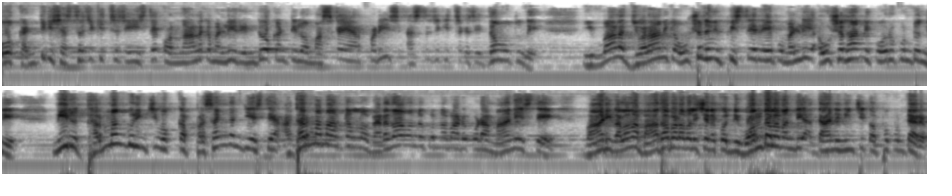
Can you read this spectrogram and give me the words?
ఓ కంటికి శస్త్రచికిత్స చేయిస్తే కొన్నాళ్ళకి మళ్ళీ రెండో కంటిలో మసక ఏర్పడి శస్త్రచికిత్సకు సిద్ధం అవుతుంది ఇవాళ జ్వరానికి ఔషధం ఇప్పిస్తే రేపు మళ్ళీ ఔషధాన్ని కోరుకుంటుంది. మీరు ధర్మం గురించి ఒక్క ప్రసంగం చేస్తే అధర్మ మార్గంలో వెడదామనుకున్నవాడు కూడా మానేస్తే వాడి వలన బాధపడవలసిన కొన్ని వందల మంది దాని నుంచి తప్పుకుంటారు.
